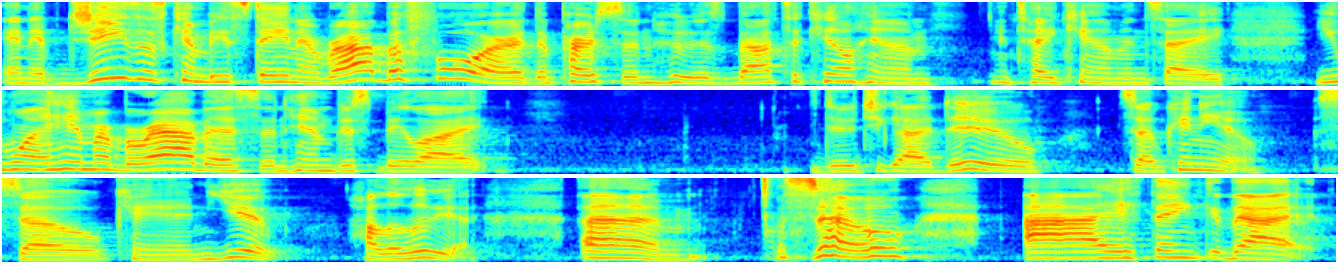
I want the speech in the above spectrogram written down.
And if Jesus can be standing right before the person who is about to kill him and take him and say, You want him or Barabbas? And him just be like, Do what you got to do. So can you. So can you. Hallelujah. Um, so I think that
